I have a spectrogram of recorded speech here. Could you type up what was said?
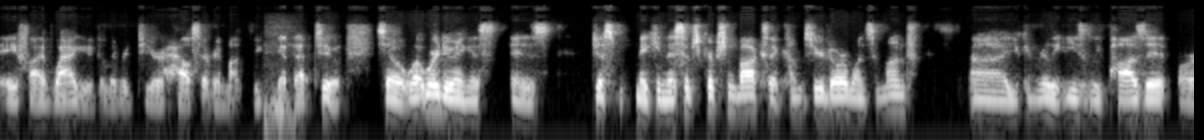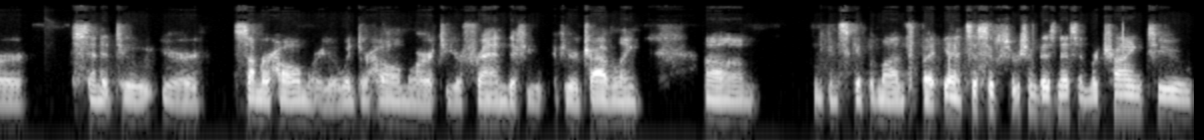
a5 wagyu delivered to your house every month you can get that too so what we're doing is is just making this subscription box that comes to your door once a month uh, you can really easily pause it or send it to your summer home or your winter home or to your friend if you if you're traveling um, you can skip a month but yeah it's a subscription business and we're trying to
